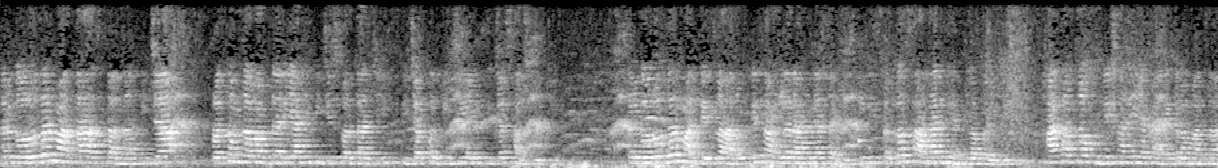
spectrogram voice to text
तर गरोदर माता असताना तिच्या प्रथम जबाबदारी आहे तिची स्वतःची तिच्या पतीची आणि तिच्या सासूची. तर गरोदर मातेचं आरोग्य चांगलं राहण्यासाठी तिने सतत आहार घेतला पाहिजे. हाच आपला उद्देश आहे या कार्यक्रमाचा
